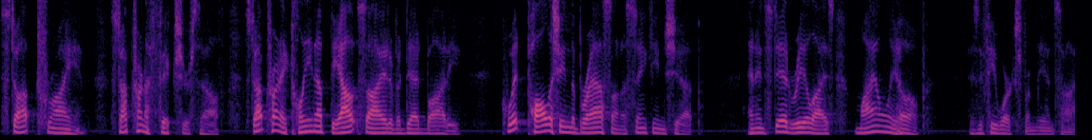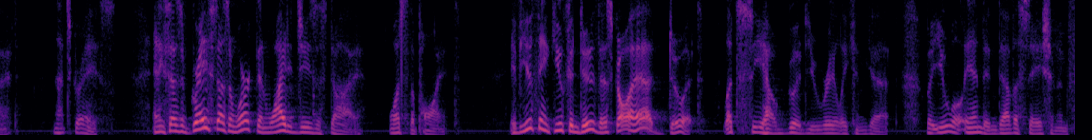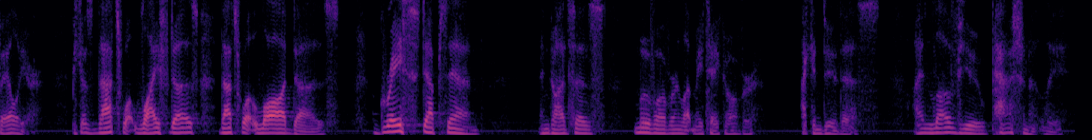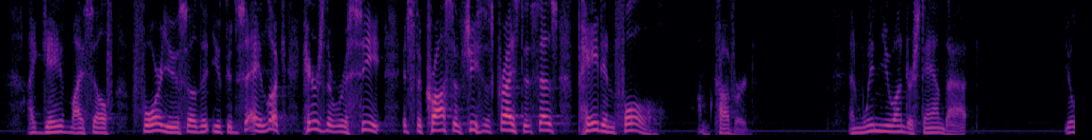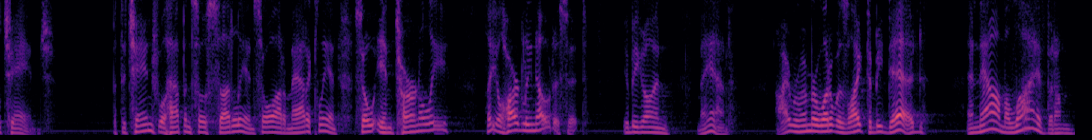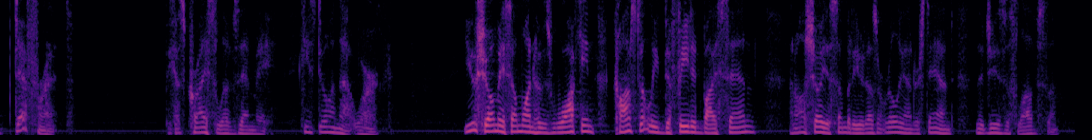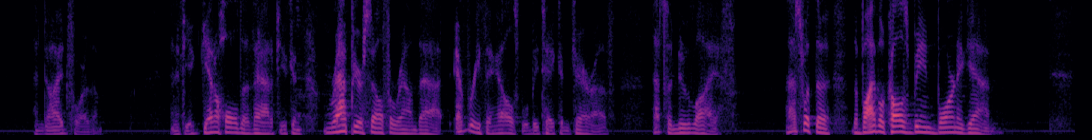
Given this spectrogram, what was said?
Stop trying. Stop trying to fix yourself. Stop trying to clean up the outside of a dead body. Quit polishing the brass on a sinking ship and instead realize my only hope is if he works from the inside. And that's grace. And he says, if grace doesn't work, then why did Jesus die? What's the point? If you think you can do this, go ahead, do it. Let's see how good you really can get but you will end in devastation and failure because that's what life does, that's what law does. Grace steps in, and God says, Move over and let me take over. I can do this. I love you passionately. I gave myself for you so that you could say, Look, here's the receipt. It's the cross of Jesus Christ. It says, paid in full. I'm covered. And when you understand that, you'll change. But the change will happen so subtly and so automatically and so internally that you'll hardly notice it. You'll be going, man, I remember what it was like to be dead, and now I'm alive, but I'm different because Christ lives in me. He's doing that work. You show me someone who's walking constantly defeated by sin, and I'll show you somebody who doesn't really understand that Jesus loves them and died for them. And if you get a hold of that, if you can wrap yourself around that, everything else will be taken care of. That's a new life. That's what the, the Bible calls being born again.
